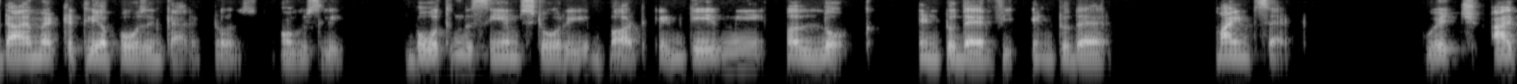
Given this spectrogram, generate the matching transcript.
diametrically opposing characters, obviously, both in the same story, but it gave me a look into their into their mindset, which I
